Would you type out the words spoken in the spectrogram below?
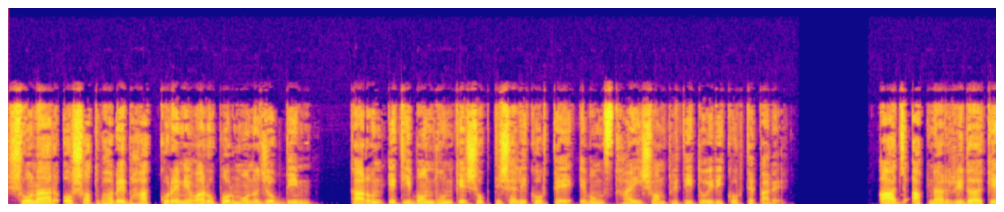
সোনার ও সৎভাবে ভাগ করে নেওয়ার উপর মনোযোগ দিন, কারণ এটি বন্ধনকে শক্তিশালী করতে এবং স্থায়ী সম্প্রীতি তৈরি করতে পারে। আজ আপনার হৃদয়কে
